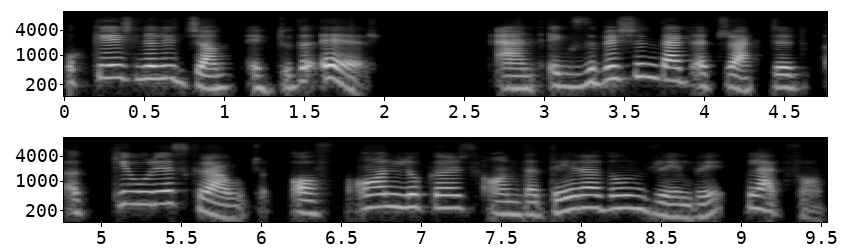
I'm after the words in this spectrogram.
occasionally jump into the air, an exhibition that attracted a curious crowd of onlookers on the Dehradun railway platform.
